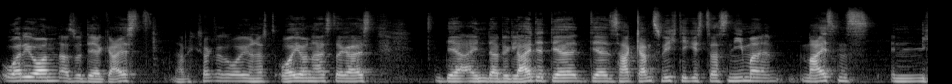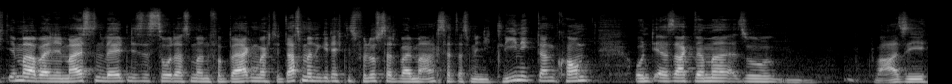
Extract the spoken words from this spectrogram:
Orion, also der Geist, habe ich gesagt, dass Orion heißt, Orion heißt der Geist, der einen da begleitet, der, der sagt, ganz wichtig ist, dass niemand meistens in, nicht immer, aber in den meisten Welten ist es so, dass man verbergen möchte, dass man einen Gedächtnisverlust hat, weil man Angst hat, dass man in die Klinik dann kommt. Und er sagt, wenn man so quasi,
